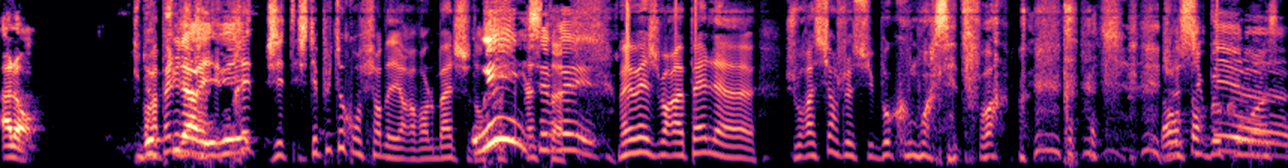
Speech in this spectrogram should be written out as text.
alors, depuis l'arrivée, j'étais plutôt confiant d'ailleurs avant le match. oui, c'est vrai. Ouais, ouais, je me rappelle. Euh, je vous rassure, je le suis beaucoup moins cette fois. je le suis beaucoup moins.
